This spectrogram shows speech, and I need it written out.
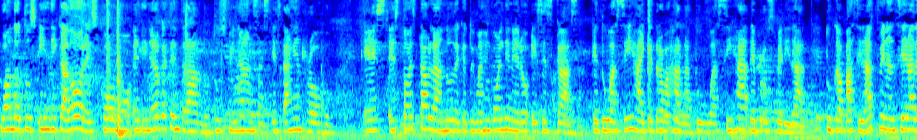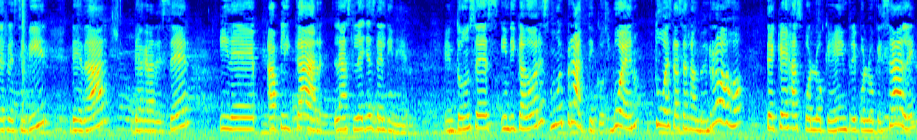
Cuando tus indicadores, como el dinero que está entrando, tus finanzas, están en rojo, es, esto está hablando de que tu imagen con el dinero es escasa, que tu vasija hay que trabajarla, tu vasija de prosperidad, tu capacidad financiera de recibir, de dar, de agradecer y de aplicar las leyes del dinero. Entonces, indicadores muy prácticos. Bueno, tú estás cerrando en rojo, te quejas por lo que entra y por lo que sale,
